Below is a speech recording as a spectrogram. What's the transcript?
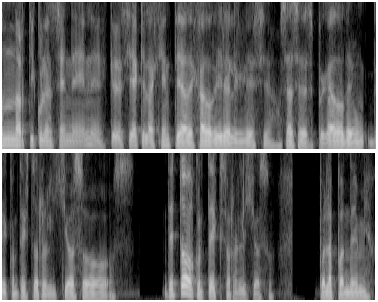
un artículo en CNN que decía que la gente ha dejado de ir a la iglesia, o sea, se ha despegado de, un, de contextos religiosos, de todo contexto religioso, por la pandemia.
